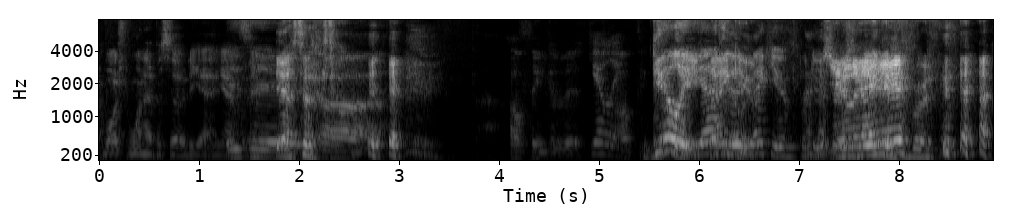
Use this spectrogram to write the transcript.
I've watched one episode. Yeah, yeah. is it? yeah, so Uh, I'll think of it. Gilly. I'll think Gilly, yes, thank you. Thank you, producer. Gilly.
